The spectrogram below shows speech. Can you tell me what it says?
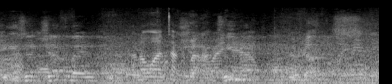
Ladies and gentlemen, I don't want to talk about it right now.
